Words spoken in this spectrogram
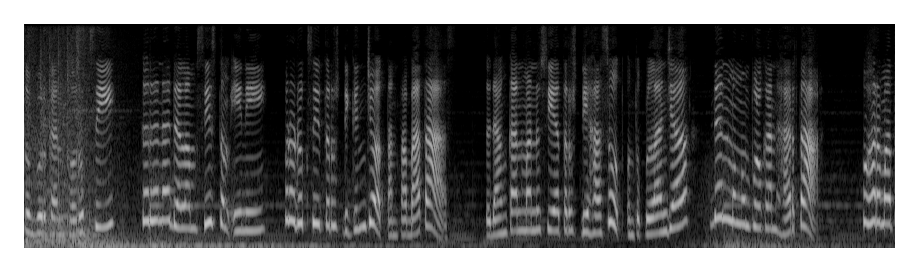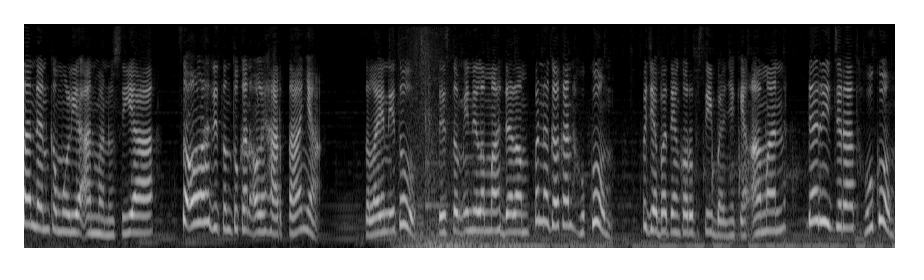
suburkan korupsi karena dalam sistem ini produksi terus digenjot tanpa batas sedangkan manusia terus dihasut untuk belanja dan mengumpulkan harta. Kehormatan dan kemuliaan manusia seolah ditentukan oleh hartanya. Selain itu, sistem ini lemah dalam penegakan hukum. Pejabat yang korupsi banyak yang aman dari jerat hukum,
